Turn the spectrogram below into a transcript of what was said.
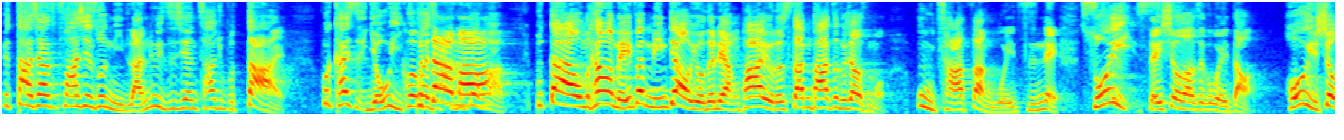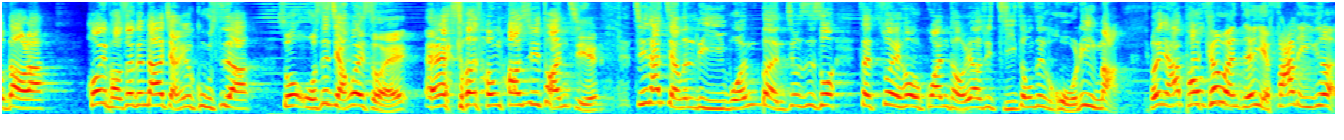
因为大家发现说你蓝绿之间差距不大，哎，会开始犹疑，会不大吗？不大，我们看到每一份民调，有的两趴，有的三趴，这个叫什么？误差范围之内。所以谁嗅到这个味道？侯宇嗅到啦。侯宇跑出来跟大家讲一个故事啊，说我是蒋渭水，哎，说同胞需团结。其实他讲的李文本就是说，在最后关头要去集中这个火力嘛。而且他抛柯文哲也发了一个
